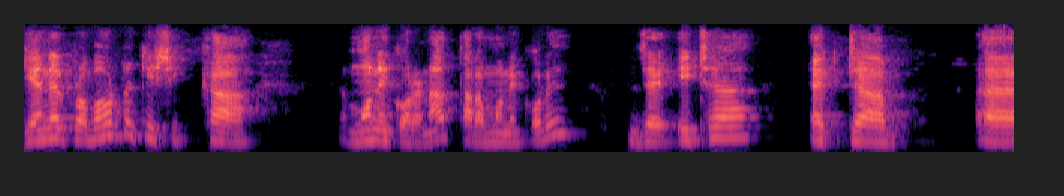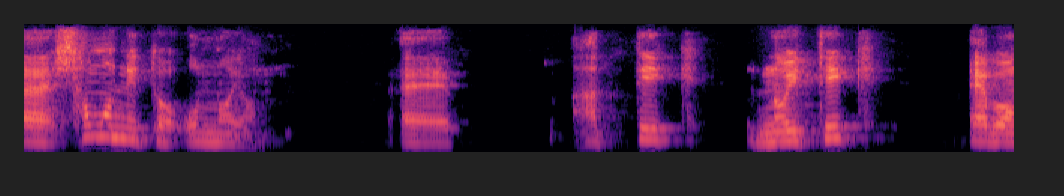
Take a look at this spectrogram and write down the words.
জ্ঞানের প্রবাহটা কি শিক্ষা মনে করে না, তারা মনে করে যে এটা একটা সমন্বিত উন্নয়ন আত্মিক, নৈতিক এবং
